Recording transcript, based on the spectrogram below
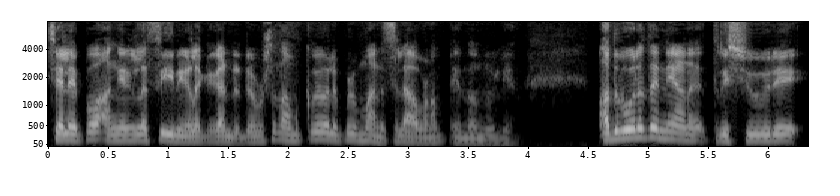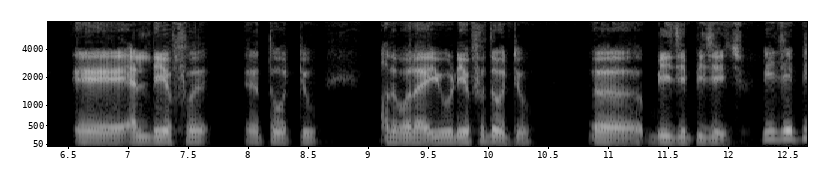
ചിലപ്പോൾ അങ്ങനെയുള്ള സീനുകളൊക്കെ കണ്ടിട്ടുണ്ട്. പക്ഷെ നമുക്ക് പലപ്പോഴും മനസ്സിലാവണം എന്നൊന്നുമില്ല. അതുപോലെ തന്നെയാണ് തൃശ്ശൂർ എൽ ഡി എഫ് തോറ്റു. അതുപോലെ യു ഡി എഫ് തോറ്റു. ബി ജെ പി ജയിച്ചു. ബി ജെ പി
